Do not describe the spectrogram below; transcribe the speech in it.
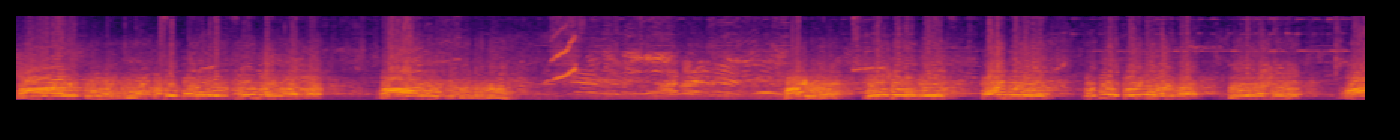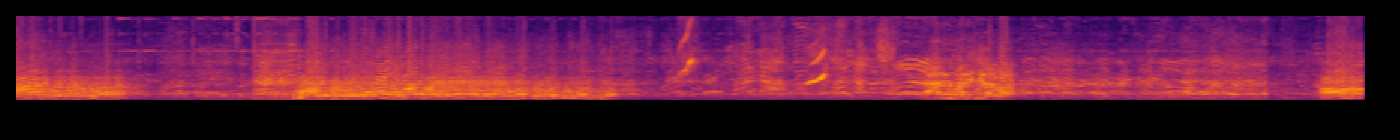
மாடு மாடு முத்துல சோழ மாட்டுப்பார் ஒரு கட்டணம் மாடு பிடிக்கிறதுக்கு மாடு பிடிக்கிறது ஆமா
